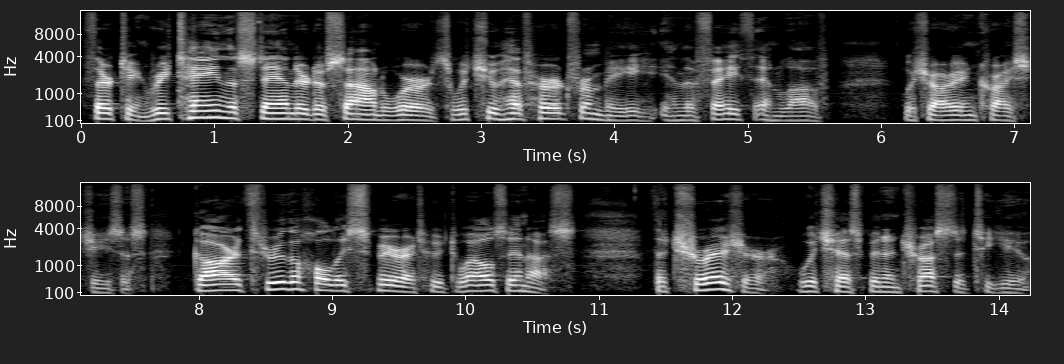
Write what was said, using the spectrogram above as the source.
13. Retain the standard of sound words which you have heard from me in the faith and love which are in Christ Jesus. Guard through the Holy Spirit who dwells in us the treasure which has been entrusted to you.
